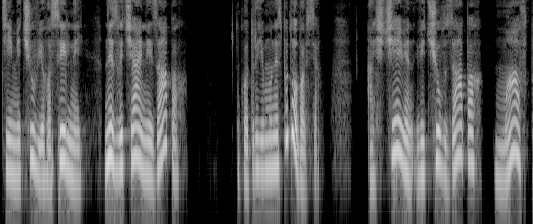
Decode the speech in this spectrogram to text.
Тімі чув його сильний, незвичайний запах, котрий йому не сподобався. А ще він відчув запах мавп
